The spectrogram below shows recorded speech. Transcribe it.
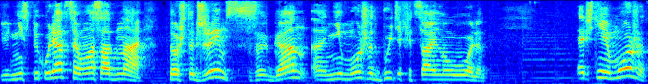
не спекуляция у нас одна. То, что Джеймс Ган э, не может быть официально уволен. Точнее, может,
